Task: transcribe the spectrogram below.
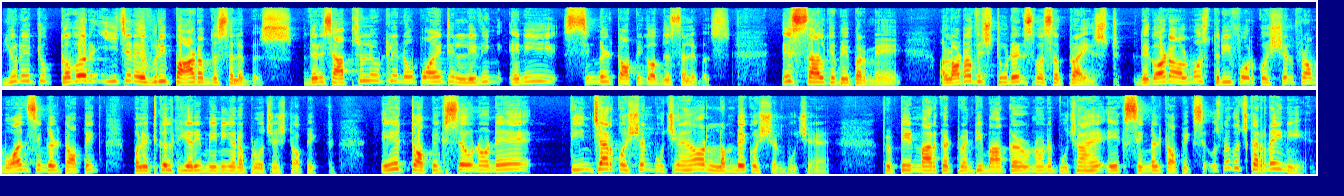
you need to cover each and every part of the syllabus. There is absolutely no point in leaving any single topic of the syllabus. इस साल के पेपर में a lot of students were surprised. They got almost three, four questions from one single topic, political theory, meaning and approaches topic. एक टॉपिक से उन्होंने तीन चार क्वेश्चन पूछे हैं और लंबे क्वेश्चन पूछे हैं 15 मार्कर 20 मार्कर उन्होंने पूछा है एक सिंगल टॉपिक से उसमें कुछ करना ही नहीं है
